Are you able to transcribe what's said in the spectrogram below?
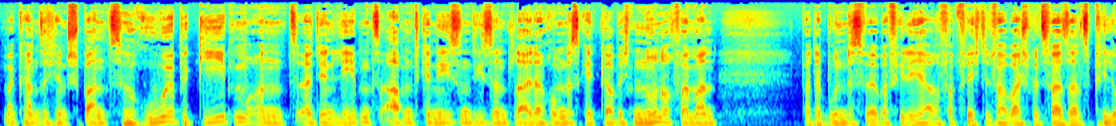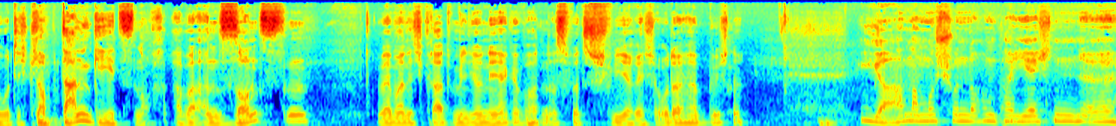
man kann sich entspannt zur Ruhe begeben und äh, den Lebensabend genießen, die sind leider rum. Das geht, glaube ich, nur noch, wenn man bei der Bundeswehr über viele Jahre verpflichtet war, beispielsweise als Pilot. Ich glaube, dann geht's noch. Aber ansonsten, wenn man nicht gerade Millionär geworden ist, wird's schwierig, oder, Herr Büchner? Ja, man muss schon noch ein paar Jährchen äh,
